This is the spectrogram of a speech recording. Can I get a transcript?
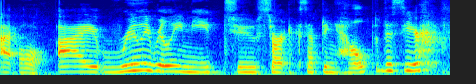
at all. I really, really need to start accepting help this year.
